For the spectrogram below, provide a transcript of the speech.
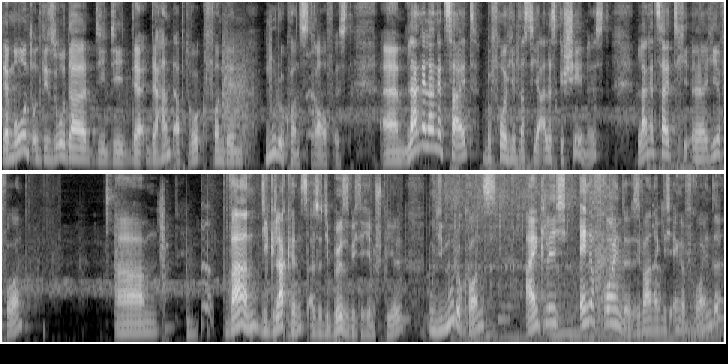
der Mond und wieso da die, die, der, der Handabdruck von den Mudokons drauf ist. Ähm, lange, lange Zeit, bevor hier das hier alles geschehen ist, lange Zeit äh, hiervor, ähm, waren die Glackens, also die Bösewichte hier im Spiel, und die Mudokons eigentlich enge Freunde. Sie waren eigentlich enge Freunde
